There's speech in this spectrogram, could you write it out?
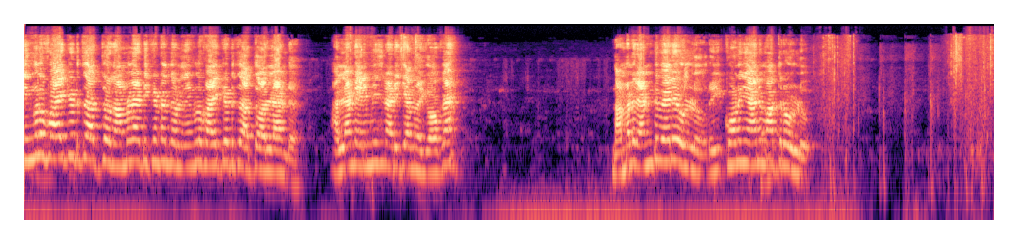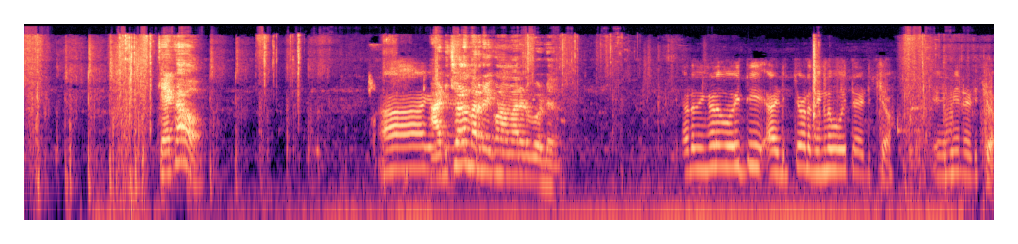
നിങ്ങൾ ഫൈറ്റ് എടുത്ത് അത്തോ നമ്മളെ അടിക്കണ്ടെന്നുള്ളൂ നിങ്ങൾ ഫൈറ്റ് എടുത്ത് അത്തോ അല്ലാണ്ട്. അല്ലാണ്ട് എനിമീസിനെ അടിക്കാൻ നോക്കി ഓക്കെ? നമ്മൾ രണ്ടുപേരേ ഉള്ളൂ. റീകോണ് ഞാൻ മാത്രമേ ഉള്ളൂ. കേക്കാവോ? ആ അടിച്ചോളം പറഞ്ഞ റീകോൺ അമ്മാരോട് പോയിട്ട്? എടാ നിങ്ങൾ പോയിട്ട് അടിച്ചോടാ. നിങ്ങൾ പോയിട്ട് അടിച്ചോ. എനിമീൻ അടിച്ചോ.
